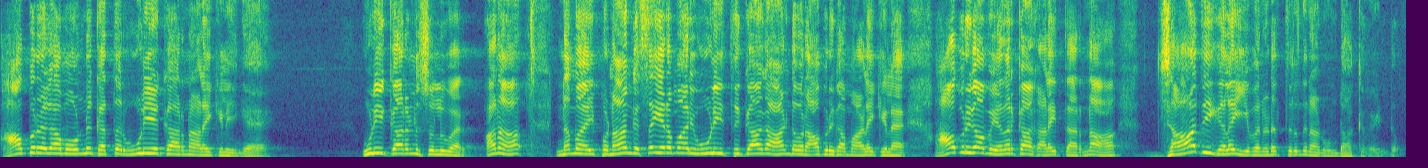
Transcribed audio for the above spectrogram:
ஆபிரகாம ஒன்று கத்தர் ஊழியக்காரனை அழைக்கலீங்க. ஊழியக்காரன்னு சொல்லுவார். ஆனால் நம்ம இப்போ நாங்கள் செய்கிற மாதிரி ஊழியத்துக்காக ஆண்டவர் ஆபிரகாம அழைக்கலை. ஆபிரகாம் எதற்காக அழைத்தார்னா ஜாதிகளை இவனிடத்திலிருந்து நான் உண்டாக்க வேண்டும்.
